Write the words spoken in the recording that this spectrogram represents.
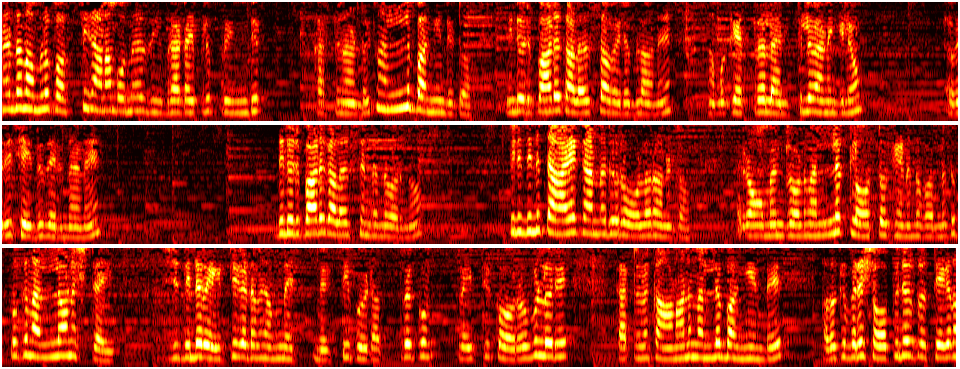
അങ്ങനത്തെ നമ്മൾ ഫസ്റ്റ് കാണാൻ പോകുന്നത് സീബ്ര ടൈപ്പിൽ പ്രിന്റ് കർട്ടൺ ആണ് ഇത് നല്ല ഭംഗിയുണ്ട് കേട്ടോ ഇതിന്റെ ഒരുപാട് കളേഴ്സ് അവൈലബിൾ ആണ്. നമുക്ക് എത്ര ലെങ്ത്തിൽ വേണമെങ്കിലും അവർ ചെയ്തു തരുന്നതാണ്. ഇതിന്റെ ഒരുപാട് കളേഴ്സ് ഉണ്ടെന്ന് പറഞ്ഞു. പിന്നെ ഇതിന്റെ താഴെ കാണുന്ന ഒരു റോളറാണ് കേട്ടോ റോമൻ റോൾ നല്ല ക്ലോത്ത് ഒക്കെ ആണെന്ന് പറഞ്ഞു ഇപ്പൊക്കെ നല്ലോണം ഇഷ്ടമായി പക്ഷെ ഇതിന്റെ റേറ്റ് കേട്ടപ്പോൾ നമ്മൾ നെട്ടിപ്പോയിട്ട് അത്രക്കും റേറ്റ് കുറവുള്ളൊരു കർട്ടൺ കാണാനും നല്ല ഭംഗിയുണ്ട്. അതൊക്കെ ഇവരെ ഷോപ്പിന്റെ ഒരു പ്രത്യേകത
